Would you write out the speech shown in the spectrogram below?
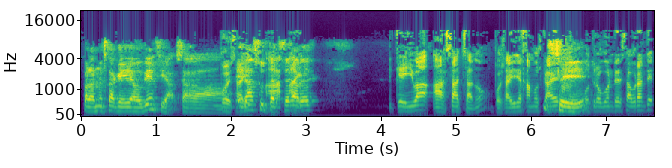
para nuestra querida audiencia. O sea, pues era su tercera vez que iba a Sacha, ¿no? Pues ahí dejamos caer otro buen restaurante.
